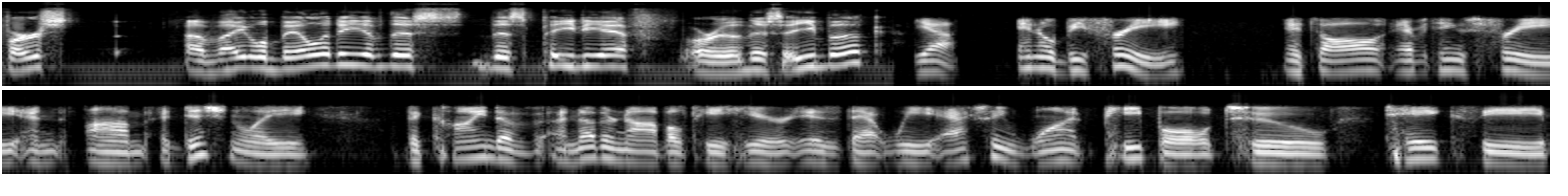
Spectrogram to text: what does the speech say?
first availability of this this PDF or this ebook? Yeah, and it'll be free. It's all everything's free, and um, additionally, the kind of another novelty here is that we actually want people to take the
